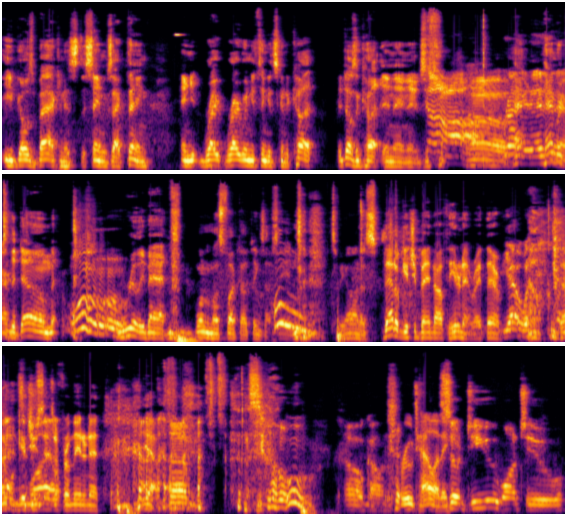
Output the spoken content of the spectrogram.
he goes back, and it's the same exact thing. And you, right right when you think it's going to cut, it doesn't cut, and then it's just Oh. right in hammer there. to the dome. Really bad. One of the most fucked up things I've seen, to be honest. That'll get you banned off the internet right there. Yeah, well, That will get you censored from the internet. Yeah. Um, so, oh, Colin. brutality. So, do you want to?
